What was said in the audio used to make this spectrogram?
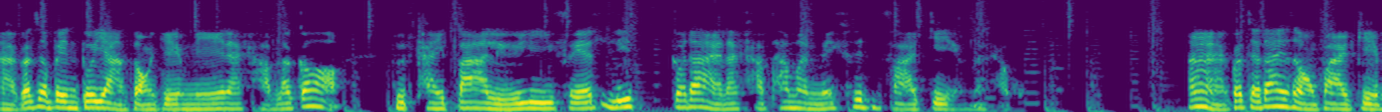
อ่าก็จะเป็นตัวอย่าง 2 เกมนี้นะครับ แล้วก็จุดไข่ปลาหรือ refresh list ก็ได้นะครับ ถ้ามันไม่ขึ้นไฟล์เกมนะครับอ่าก็จะได้ 2 ไฟล์เกม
